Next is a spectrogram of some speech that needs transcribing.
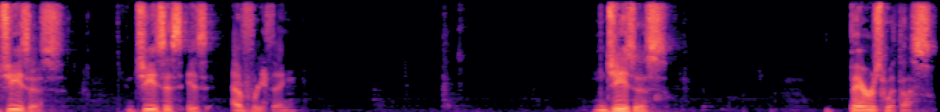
Jesus, Jesus is everything. Jesus bears with us.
